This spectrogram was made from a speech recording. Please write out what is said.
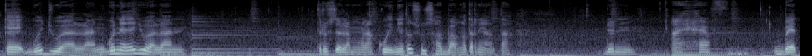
kayak gue jualan gue niatnya jualan terus dalam ngelakuinnya tuh susah banget ternyata. Dan I have bad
